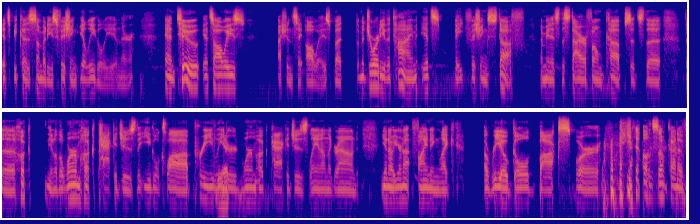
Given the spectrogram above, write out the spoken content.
it's because somebody's fishing illegally in there. And two, it's always, I shouldn't say always, but the majority of the time, it's bait fishing stuff. I mean, it's the styrofoam cups, it's the the hook, you know, the worm hook packages, the eagle claw pre-leadered worm hook packages laying on the ground. You know, you're not finding like a Rio Gold box or you know some kind of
